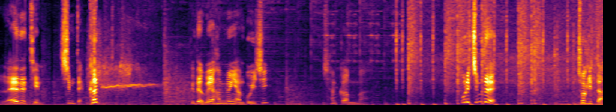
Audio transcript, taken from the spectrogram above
레드 팀 침대 컷. 근데 왜 한 명이 안 보이지? 잠깐만. 우리 침대 저기 있다.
